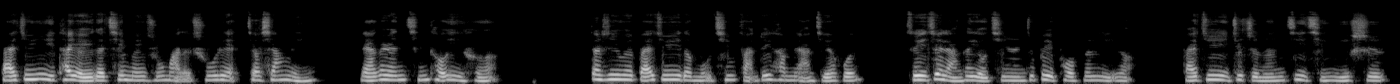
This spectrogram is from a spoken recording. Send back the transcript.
白居易他有一个青梅竹马的初恋叫香菱，两个人情投意合，但是因为白居易的母亲反对他们俩结婚，所以这两个有情人就被迫分离了。白居易就只能寄情于诗，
